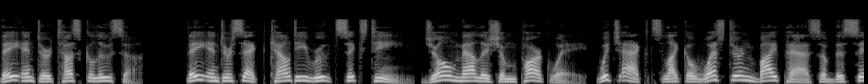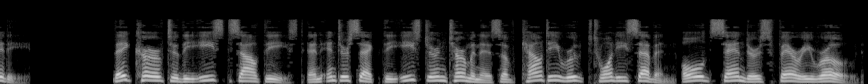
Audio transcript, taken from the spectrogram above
they enter Tuscaloosa. They intersect County Route 16 Joe Mallisham Parkway, which acts like a western bypass of the city. They curve to the east-southeast and intersect the eastern terminus of County Route 27 Old Sanders Ferry Road.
